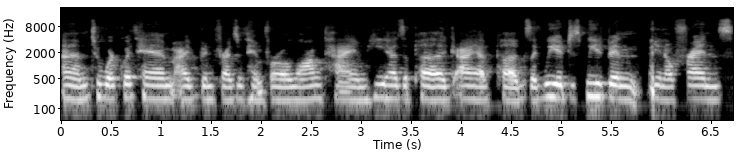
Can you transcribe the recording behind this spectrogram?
um, to work with him. I've been friends with him for a long time. He has a pug. I have pugs. Like we have just we've been you know friends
